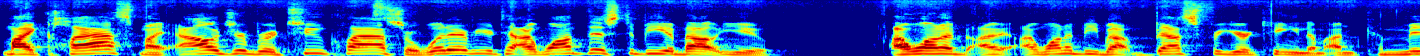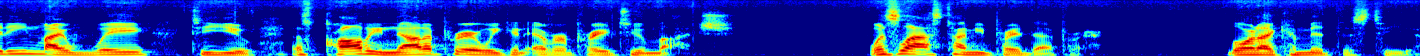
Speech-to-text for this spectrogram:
my class, my algebra 2 class or whatever you're ta- I want this to be about you. I want to I, I want to be about best for your kingdom. I'm committing my way to you. That's probably not a prayer we can ever pray too much. When's the last time you prayed that prayer? Lord, I commit this to you.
